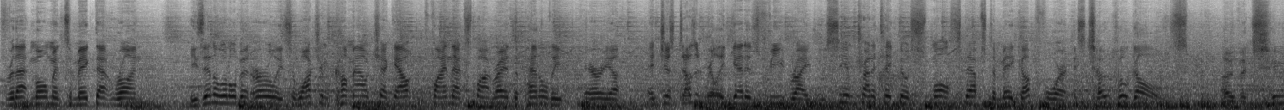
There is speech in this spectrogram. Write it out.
for that moment to make that run. He's in a little bit early, so watch him come out, check out, and find that spot right at the penalty area, and just doesn't really get his feet right. You see him try to take those small steps to make up for it. It's total goals over two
